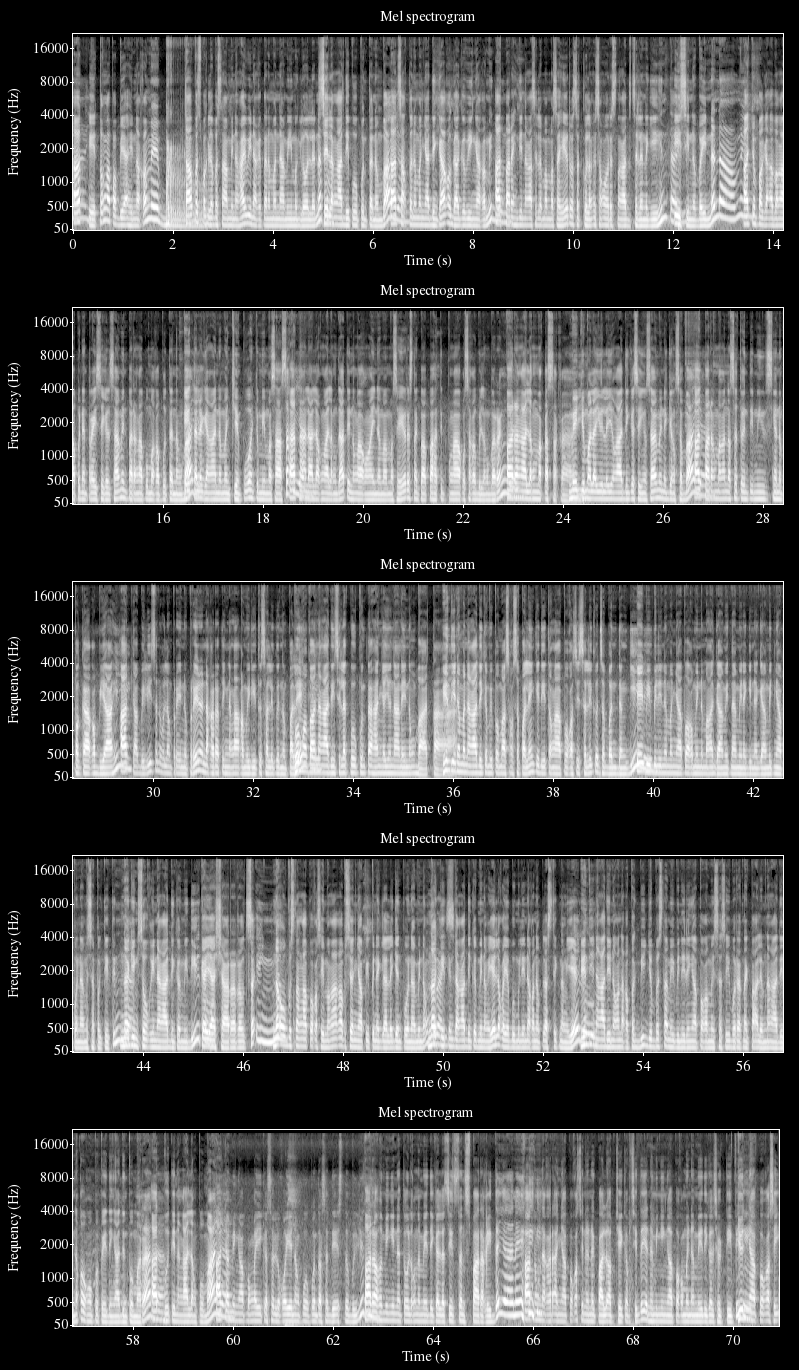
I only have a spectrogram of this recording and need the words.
At ito nga, pabiyahin na kami, Brrr. Tapos paglabas namin ng highway, nakita naman namin yung maglola na to. Sila nga di pupunta ng bayan. At sakto naman nga din kako, gagawin nga kami dun. At para hindi na nga sila mamasaheros at kulang isang oras na nga doon sila naghihintay, isinabay na namin. At yung pag-aabang nga po ng tricycle sa amin para nga po makapunta ng bayan. Eh talaga nga naman tiyempuhan kung may masasakyan. At naalala ko nga lang dati nung ako ngayon namamasaheros, nagpapahatid pa nga ako sa kabilang barangay. Para nga lang makasakay. Medyo malayo-layo nga din kasi yung sa amin, nagyang sa bayan. At parang mga nasa 20 minutes nga ng pagkakabiyahe. At kabilisan, walang preno-preno. Nakarating na nga kami dito sa likod ng palengke. Bumaba na nga din sila at pupuntahan nga yung nanay ng bata. Hindi naman na nga din kami pumasok sa palengke. Dito nga po kasi sa likod, sa bandang gilid. Eh, bibili naman nga po kami ng mga gamit namin na ginagamit nga po namin sa pagtitinda. Naging soki na nga din kami dito. Kaya shoutout sa inyo. Naubos na nga po kasi mga kaps, yan nga po pinaglalagyan po namin ng Nagtitinda nga din kami ng yelo, kaya bumili na ako ng plastic ng yelo. Hindi na nga din ako nakapag-video, basta may binili nga po kami sa Sibor at nagpaalam na nga din ako kung po pwede nga din pumarada. At buti na nga lang pumayag. At kami nga po ngayon kasalukuyan ng pupunta sa DSWD para humingi ng tulong na medical assistance para kay Dayan eh. At nung nakaraan nga po kasi nung nag-follow up check up si Dayan, humingi nga po kami ng medical certificate. Yun nga po kasi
